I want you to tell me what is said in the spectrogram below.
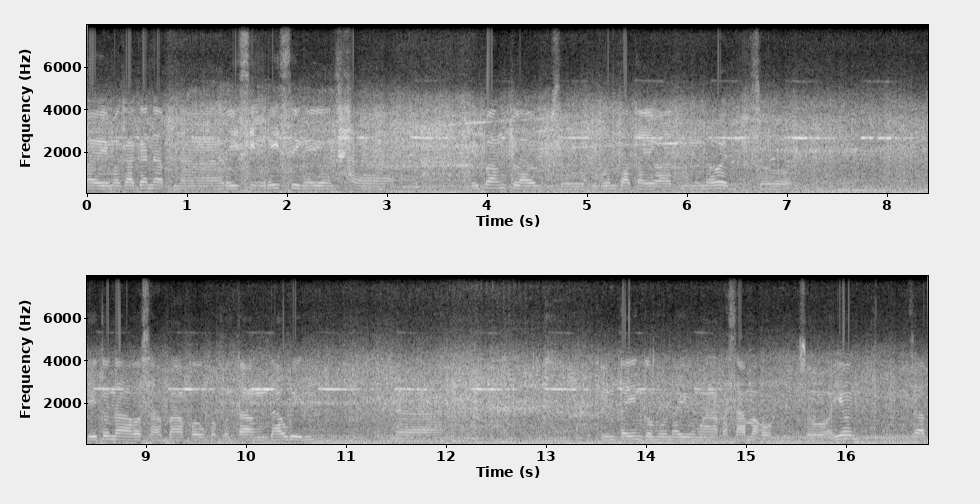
May magaganap na racing racing ngayon sa ibang club. So pupunta tayo at manonood. So dito na ako sa Bakong papuntang Dawin na hintayin ko muna yung mga kasama ko. So ayun, what's up?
